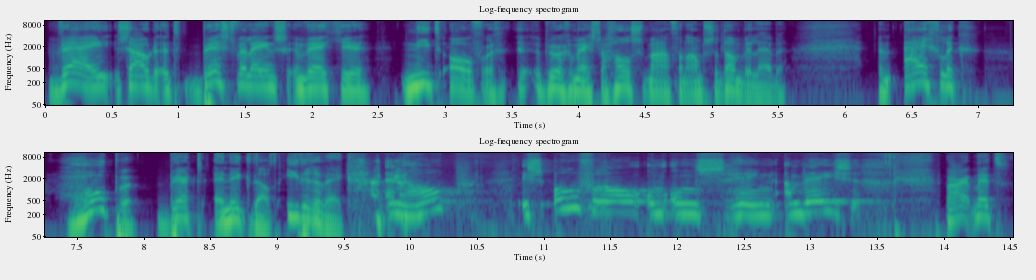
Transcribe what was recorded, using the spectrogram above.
Wij zouden het best wel eens een weekje niet over eh, burgemeester Halsema van Amsterdam willen hebben. En eigenlijk hopen Bert en ik dat iedere week. En hoop is overal om ons heen aanwezig. Maar met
